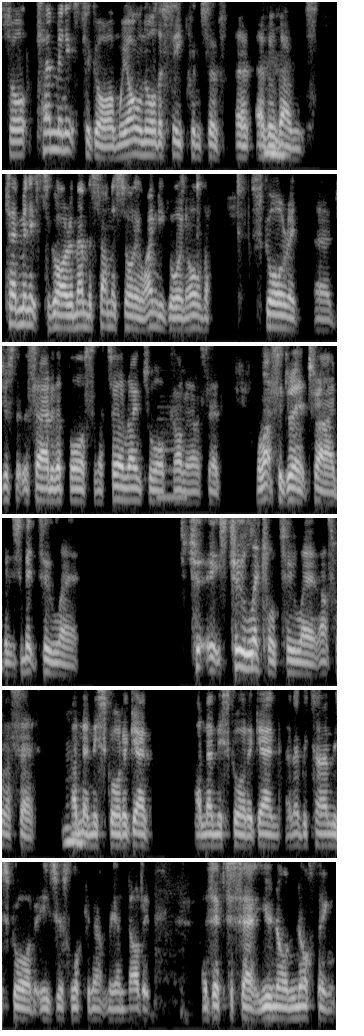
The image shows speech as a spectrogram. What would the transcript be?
so 10 minutes to go, and we all know the sequence of, uh, of mm. events. 10 minutes to go. I remember Samisoni Langi going over, scoring uh, just at the side of the post. And I turned around to O'Connor and I said, Well, that's a great try, but it's a bit too late. It's too, it's too little too late. That's what I said. Mm-hmm. And then they scored again. And then they scored again. And every time they scored, he's just looking at me and nodding as if to say, You know nothing,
